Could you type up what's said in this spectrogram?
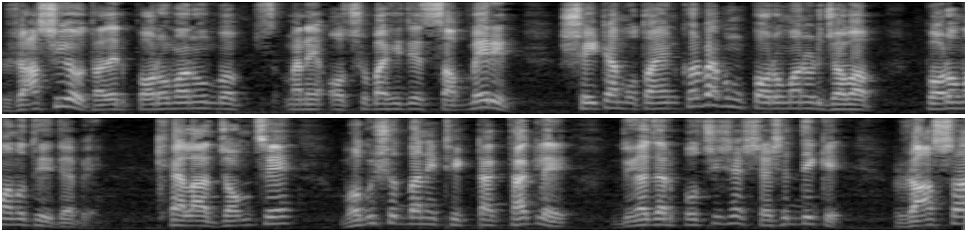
রাশিয়াও তাদের পরমাণু মানে অস্ত্রবাহী যে সাবমেরিন, সেইটা মোতায়েন করবে এবং পরমাণুর জবাব পরমাণুতেই দেবে। খেলা জমছে, ভবিষ্যৎবাণী ঠিকঠাক থাকলে দুই হাজার পঁচিশের শেষের দিকে রাশিয়া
